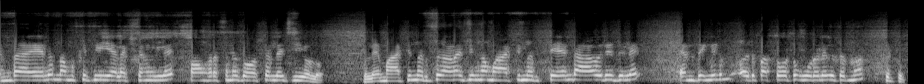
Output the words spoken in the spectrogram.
എന്തായാലും നമുക്കിപ്പോൾ ഈ ഇലക്ഷനിൽ കോൺഗ്രസിന് ദോഷമല്ലേ ചെയ്യുള്ളൂ. പുള്ളിയെ മാറ്റി നിർത്തുകയാണെന്ന് വെച്ചാൽ മാറ്റി നിർത്തേണ്ട ആ ഒരു ഇതിൽ എന്തെങ്കിലും ഒരു പത്തോട്ട് കൂടുതൽ കിട്ടുന്ന കിട്ടും.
